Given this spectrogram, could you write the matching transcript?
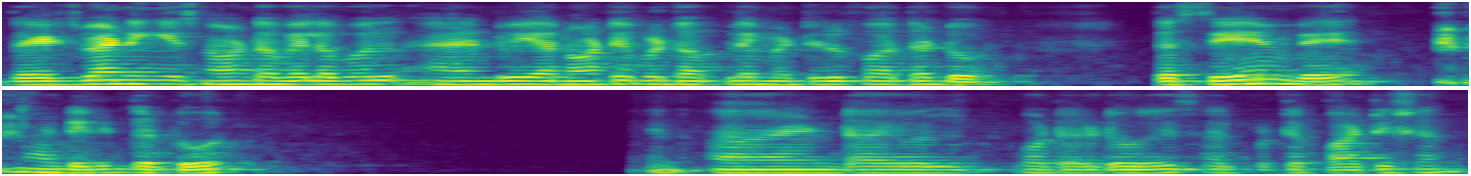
the edge banding is not available and we are not able to apply material for the door. The same way I'll delete the door and I will what I'll do is I'll put a partition.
